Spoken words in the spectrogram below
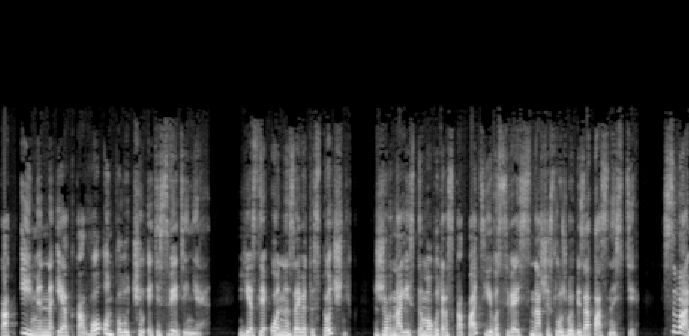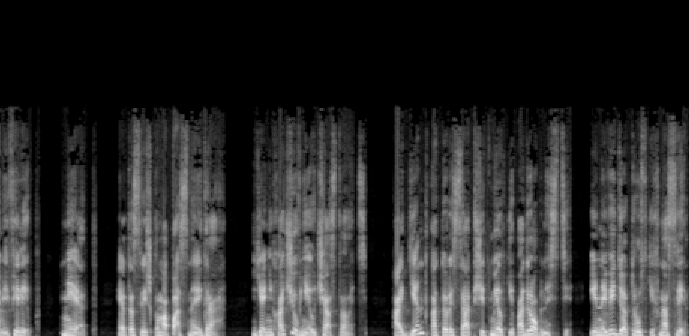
как именно и от кого он получил эти сведения. Если он назовет источник, журналисты могут раскопать его связь с нашей службой безопасности. С вами, Филипп. Нет, это слишком опасная игра. Я не хочу в ней участвовать. Агент, который сообщит мелкие подробности и наведет русских на след.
